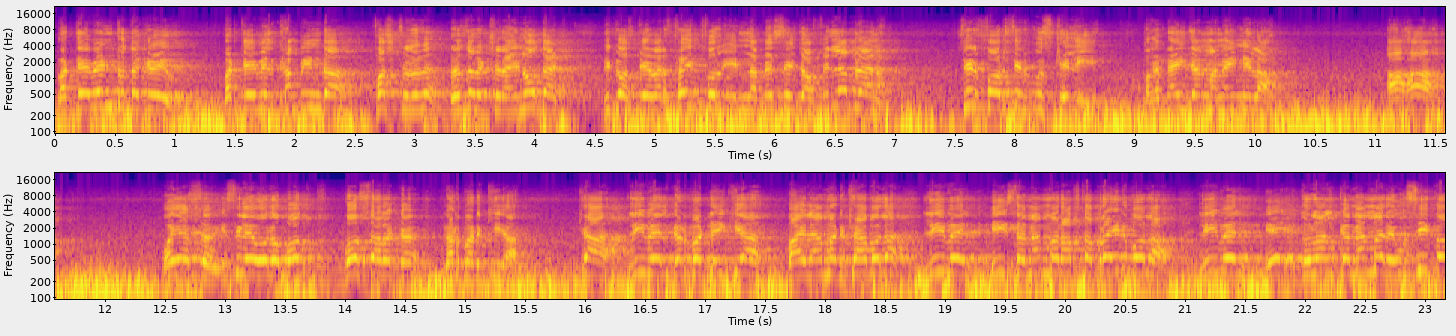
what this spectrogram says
But they went to the grave. But they will come in the first res- resurrection. I know that because they were faithful in the message of William Branham. सिर्फ और सिर्फ उसके लिए मगर नई जन्म नहीं मिला आहा वयस इसलिए वो लोग बहुत बहुत सारा गड़बड़ किया क्या लीवेल गड़बड़ नहीं किया? बाइल अहमद क्या बोला? Lee Vayle is the member of the bride बोला। लीवेल एक दुल्हन का मेंबर है, उसी को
